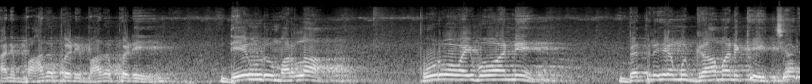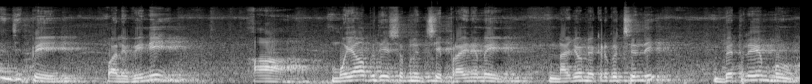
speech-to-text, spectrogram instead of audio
అని బాధపడి బాధపడి దేవుడు మరలా పూర్వ వైభవాన్ని బెత్లహేము గ్రామానికి ఇచ్చాడని చెప్పి వాళ్ళు విని ఆ మొయాబు దేశం నుంచి ప్రయాణమై నయోం ఎక్కడికి వచ్చింది? బెత్లహేము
